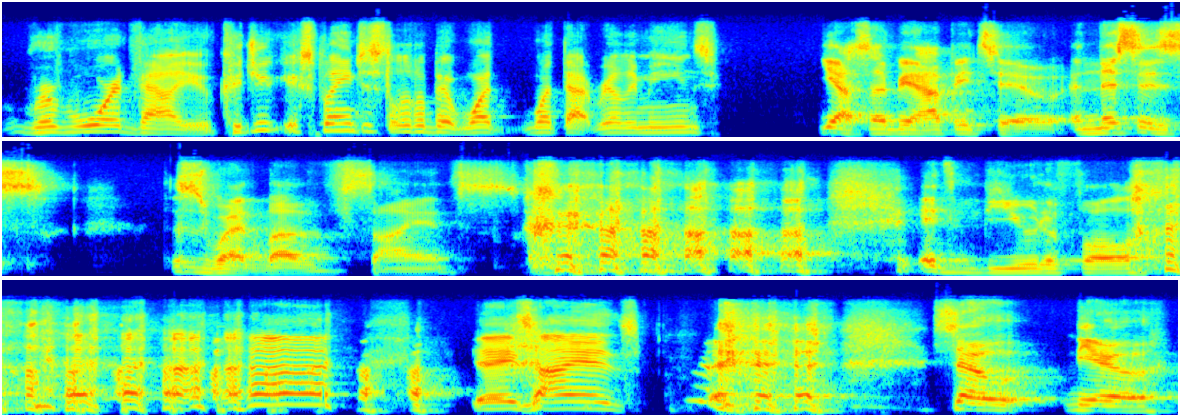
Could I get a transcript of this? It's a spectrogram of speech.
reward value. Could you explain just a little bit what what that really means? Yes, I'd be happy to. And this is this is why I love science. it's beautiful. Yay, science. so, you know,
